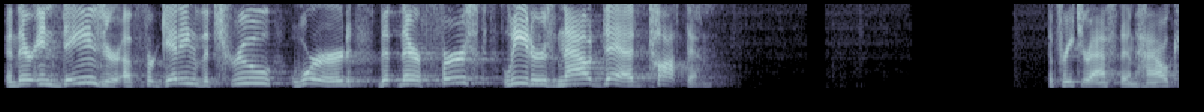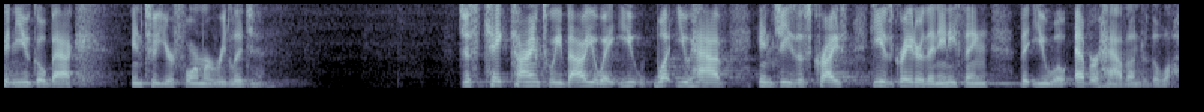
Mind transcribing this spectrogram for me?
And they're in danger of forgetting the true word that their first leaders, now dead, taught them. The preacher asked them, How can you go back into your former religion? Just take time to evaluate you, what you have in Jesus Christ. He is greater than anything that you will ever have under the law.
